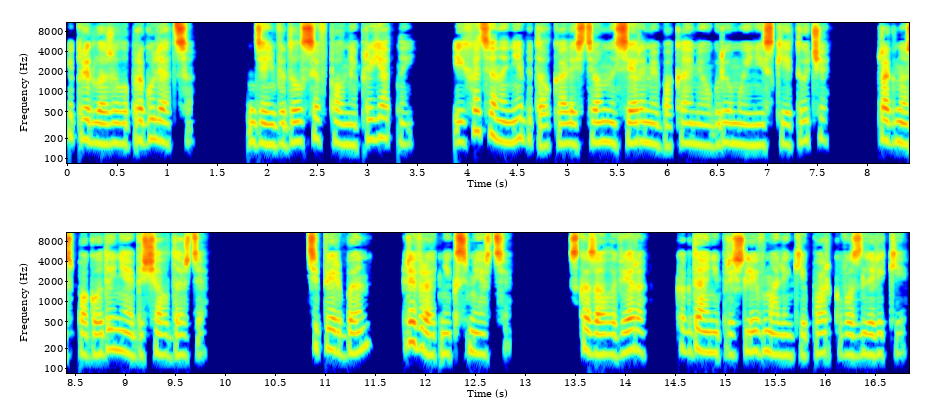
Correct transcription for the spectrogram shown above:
и предложила прогуляться. День выдался вполне приятный. И хотя на небе толкались темно серыми боками угрюмые низкие тучи, прогноз погоды не обещал дождя. «Теперь Бен — привратник смерти», — сказала Вера, когда они пришли в маленький парк возле реки.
